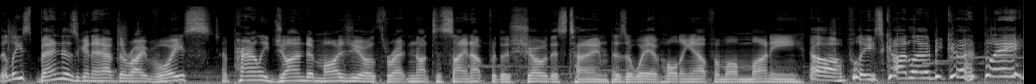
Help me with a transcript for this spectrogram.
At least Bender's gonna have the right voice. Apparently, John DiMaggio threatened not to sign up for the show this time as a way of holding out for more money. Oh, please, God, let it be good, please!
